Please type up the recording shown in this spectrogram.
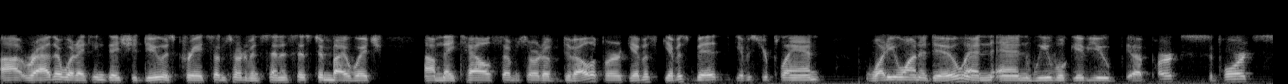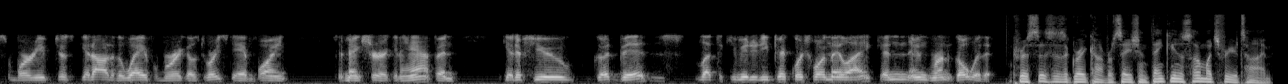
Uh, rather, what I think they should do is create some sort of incentive system by which um, they tell some sort of developer, give us give us bids, give us your plan what do you want to do, and and we will give you uh, perks, supports, where you just get out of the way from a regulatory standpoint to make sure it can happen. Get a few good bids, let the community pick which one they like, and and run go with it. Chris, this is a great conversation. Thank you so much for your time.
